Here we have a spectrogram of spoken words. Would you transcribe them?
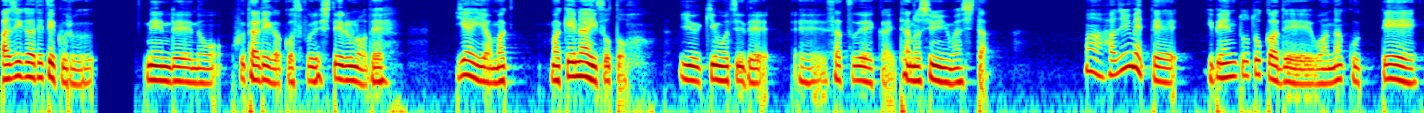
味が出てくる年齢の2人がコスプレしているので、いやいや、ま、負けないぞという気持ちでえー、撮影会楽しみました。まあ初めてイベントとかではなくて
